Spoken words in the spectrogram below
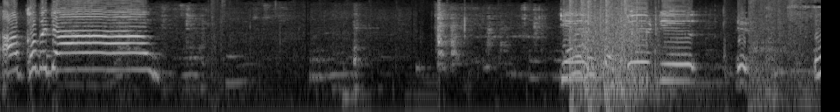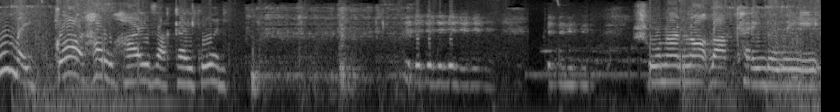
I'm coming down. Dude, dude, dude, dude. Oh my god, how high is that guy going? Shona, not that kind of way.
